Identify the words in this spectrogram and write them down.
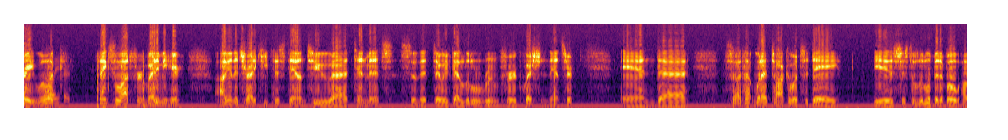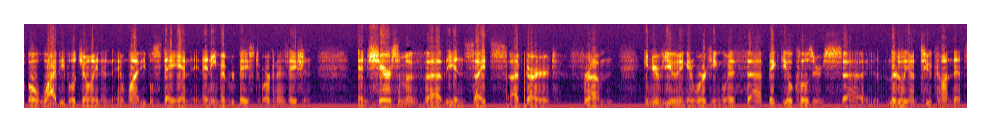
Great. Well, look, thanks a lot for inviting me here. I'm going to try to keep this down to uh, 10 minutes so that uh, we've got a little room for question and answer. And uh, so I thought what I'd talk about today is just a little bit about, about why people join and, and why people stay in in any member-based organization and share some of uh, the insights I've garnered from interviewing and working with uh, big deal closers uh, literally on two continents.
